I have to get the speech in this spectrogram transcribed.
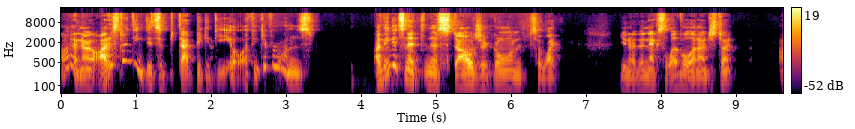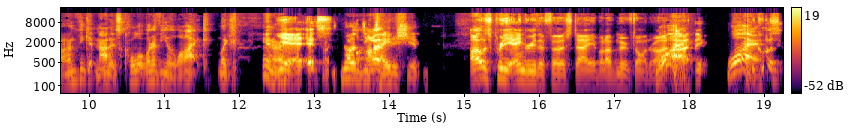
I don't know. I just don't think it's a, that big a deal. I think everyone's, I think it's nostalgia gone to like, you know, the next level, and I just don't, I don't think it matters. Call it whatever you like. Like, you know, Yeah, it's it's not a dictatorship. I was pretty angry the first day, but I've moved on, right? Why? I think Why? because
